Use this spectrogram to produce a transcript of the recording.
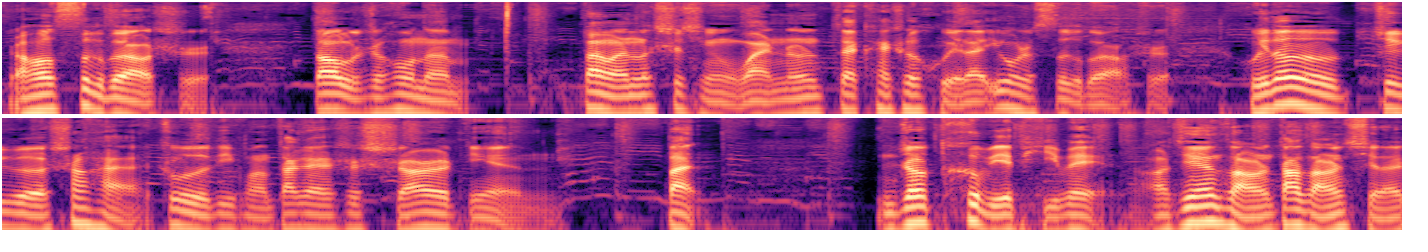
然后四个多小时，到了之后呢。办完了事情，晚上再开车回来，又是四个多小时。回到这个上海住的地方，大概是十二点半。你知道特别疲惫啊！今天早上大早上起来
